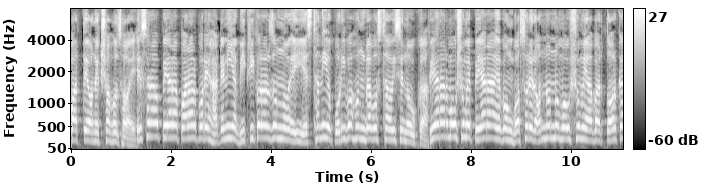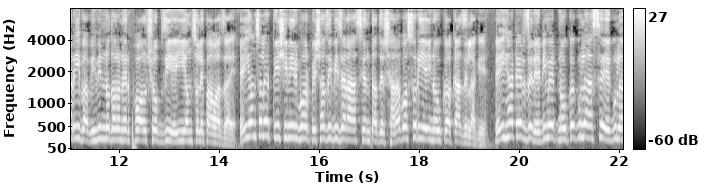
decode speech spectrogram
পারতে অনেক সহজ হয়। এছাড়াও পেয়ারা পারার পরে হাটে নিয়ে বিক্রি করার জন্য এই স্থানীয় পরিবহন ব্যবস্থা হইছে নৌকা। পেয়ারার মৌসুমে পেয়ারা এবং বছরের অন্যান্য মৌসুমে আবার তরকারি বা বিভিন্ন ধরনের ফল, সবজি এই অঞ্চলে পাওয়া যায়। এই অঞ্চলের কৃষি নির্ভর পেশাজীবী যারা আছেন, তাদের সারা বছরই এই নৌকা কাজে লাগে। এই হাটের যে রেডিমেড নৌকাগুলো আছে, এগুলা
